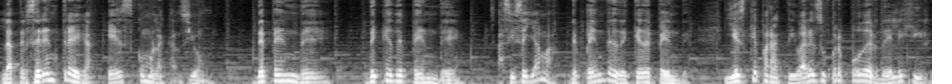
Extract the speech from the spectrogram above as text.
La tercera entrega es como la canción. Depende, de qué depende. Así se llama, depende de qué depende. Y es que para activar el superpoder de elegir,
